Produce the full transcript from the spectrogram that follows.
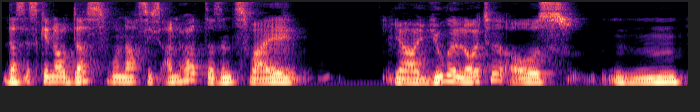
Das ist genau das, wonach sich's anhört. Da sind zwei, ja, junge Leute aus, mh, hm,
